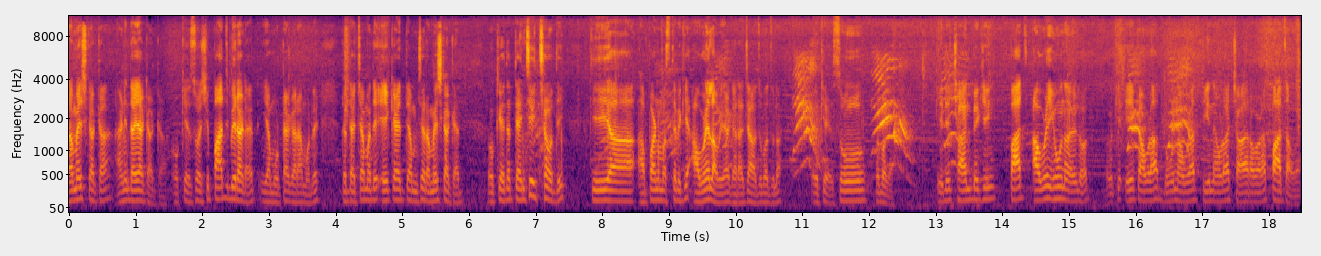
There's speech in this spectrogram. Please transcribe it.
रमेश काका आणि दया काका ओके सो अशी पाच बिराड आहेत या मोठ्या घरामध्ये. तर त्याच्यामध्ये एक आहेत ते आमचे रमेश काका आहेत ओके तर त्यांची इच्छा होती की आपण मस्तपैकी आवळे लावूया घराच्या आजूबाजूला ओके सो हे बघा. इथे छानपैकी पाच आवळे घेऊन आलेलो आहोत ओके एक आवळा दोन आवळा तीन आवळा चार आवळा पाच आवळा.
